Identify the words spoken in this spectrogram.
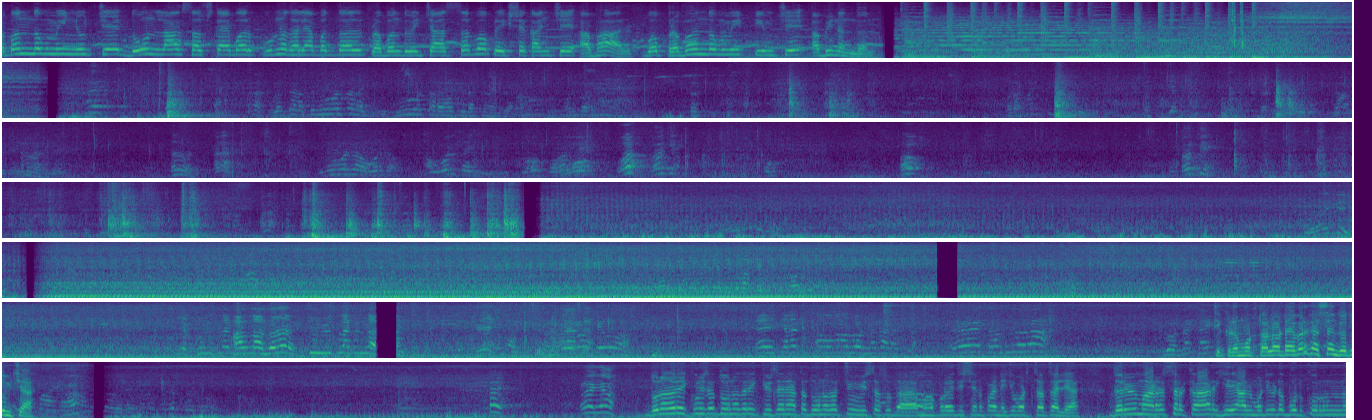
प्रबंधभूमी न्यूजचे दोन लाख सबस्क्रायबर पूर्ण झाल्याबद्दल प्रबंधभूमीच्या सर्व प्रेक्षकांचे आभार व प्रबंधभूमी टीमचे अभिनंदन. இது ஒரு ஒரு ஒரு சைடு ஓகே तिकडं मोठा लॉट आहे बरं का संघ तुमच्या. दोन हजार एकोणीस दोन हजार एकवीस आणि आता दोन हजार चोवीसचा सुद्धा महापुरा दिशेने पाण्याची वाटचाल चालल्या दरवेळी महाराष्ट्र सरकार हे आलमटीकडे बोट करून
